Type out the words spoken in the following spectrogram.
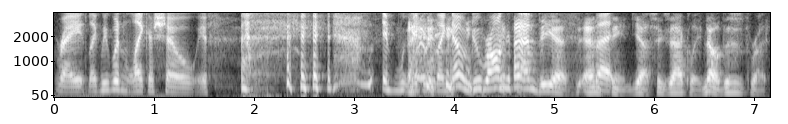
right? Like we wouldn't like a show if if we if it was like no do wrong And the end, end But- scene. Yes, exactly. No, this is right.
